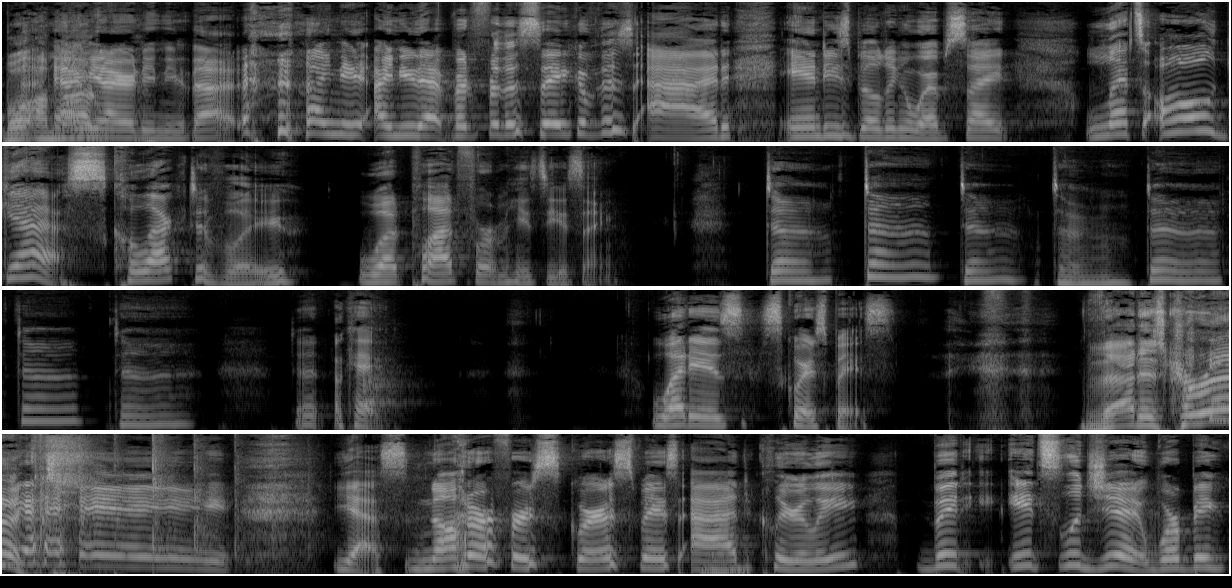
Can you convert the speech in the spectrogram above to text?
Well, I'm I mean, I already knew that. I knew I knew that, but for the sake of this ad, Andy's building a website. Let's all guess collectively what platform he's using. Dun, dun, dun, dun, dun, dun, dun. Okay. What is Squarespace? that is correct. Yay! Yes, not our first Squarespace ad, clearly, but it's legit. We're big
